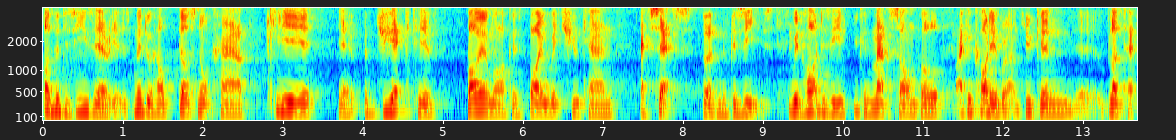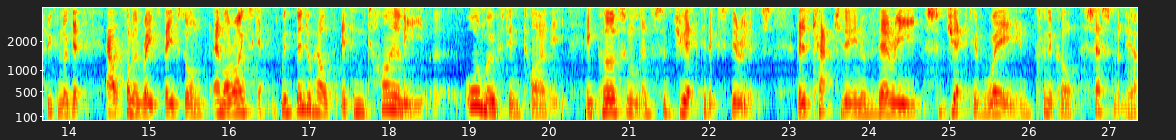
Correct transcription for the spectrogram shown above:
other disease areas, mental health does not have clear, you know, objective biomarkers by which you can assess burden of disease. With heart disease, you can mass sample echocardiogram, you can uh, blood test, you can look at Alzheimer's rates based on MRI scans. With mental health, it's entirely, uh, almost entirely, a personal and subjective experience that is captured in a very subjective way in clinical assessment. Yeah.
